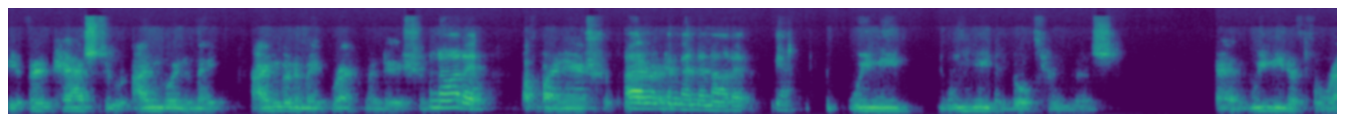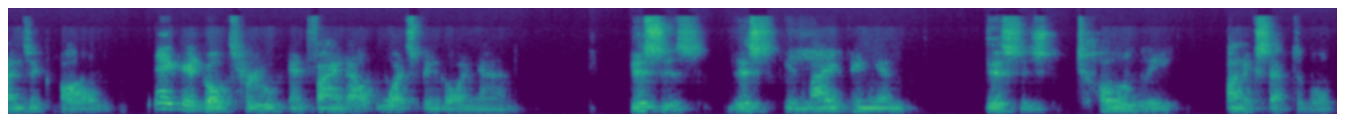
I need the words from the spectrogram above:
if it has to, I'm going to make, I'm gonna make recommendations. An audit. A financial. I recommend an audit, yeah. We need, we need to go through this. And we need a forensic audit I to go through and find out what's been going on. This is, this, in my opinion, this is totally unacceptable.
